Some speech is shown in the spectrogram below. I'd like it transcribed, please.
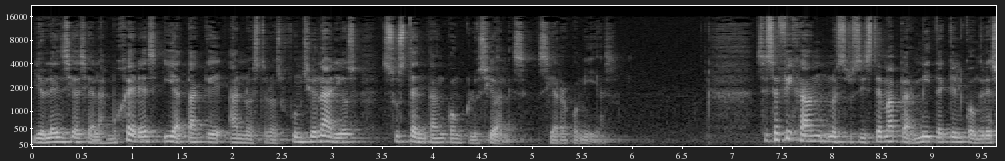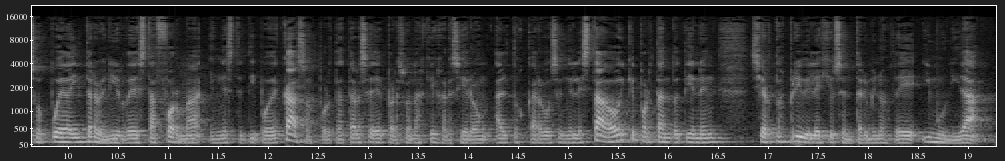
violencia hacia las mujeres y ataque a nuestros funcionarios sustentan conclusiones, cierro comillas. Si se fijan, nuestro sistema permite que el Congreso pueda intervenir de esta forma en este tipo de casos, por tratarse de personas que ejercieron altos cargos en el Estado y que por tanto tienen ciertos privilegios en términos de inmunidad.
